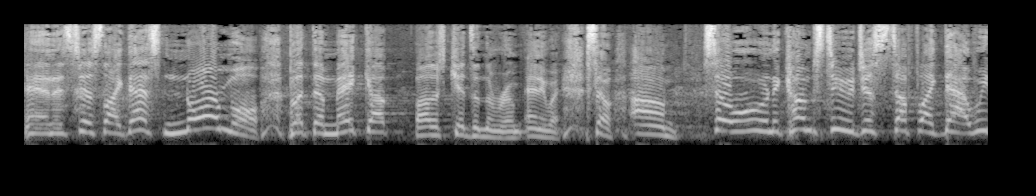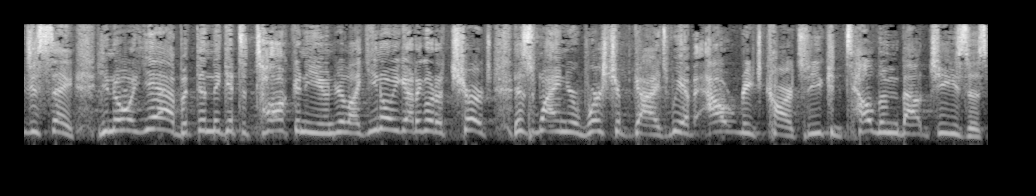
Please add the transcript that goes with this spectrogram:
And it's just like, that's normal. But the makeup, well, there's kids in the room. Anyway, so, um, so when it comes to just stuff like that, we just say, you know what? Yeah, but then they get to talking to you and you're like, you know, you got to go to church. This is why in your worship guides, we have outreach cards so you can tell them about Jesus.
